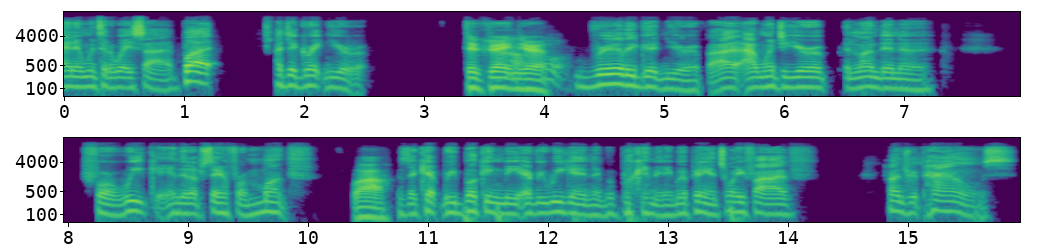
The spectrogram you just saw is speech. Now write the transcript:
and then went to the wayside. But I did great in Europe, Did great in Oh, Europe. cool. really good in Europe. I, I went to Europe in London uh, for a week. Ended up staying for a month Wow. because they kept rebooking me every weekend. They were booking me. They were paying twenty five hundred pounds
